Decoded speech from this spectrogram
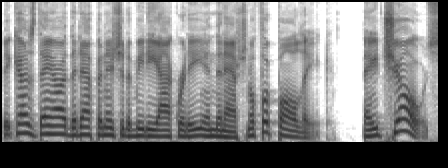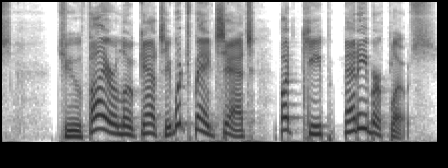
because they are the definition of mediocrity in the National Football League. They chose to fire Luke Getsy, which made sense, but keep Matt Eberflus.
